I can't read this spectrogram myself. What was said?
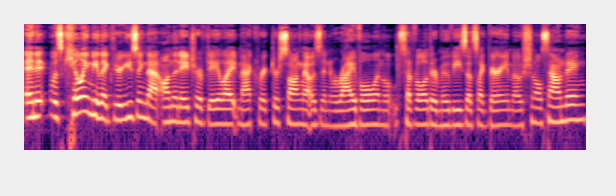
And it was killing me. Like they're using that on the nature of daylight Max Richter song that was in Arrival and several other movies. That's like very emotional sounding,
